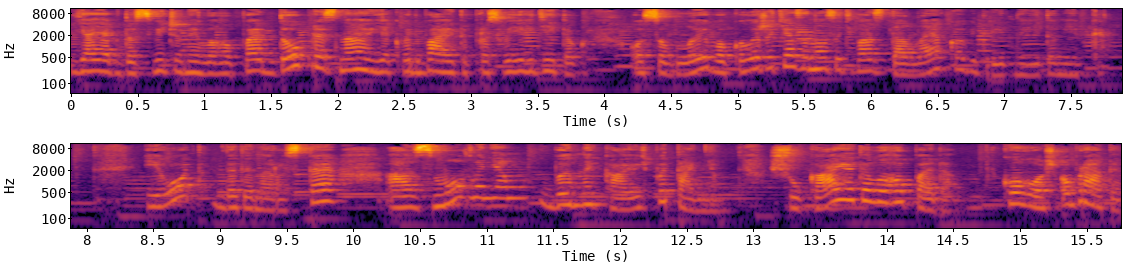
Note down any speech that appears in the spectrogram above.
Я, як досвідчений логопед, добре знаю, як ви дбаєте про своїх діток, особливо коли життя заносить вас далеко від рідної домівки. І от дитина росте, а з мовленням виникають питання: шукаєте логопеда? Кого ж обрати?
